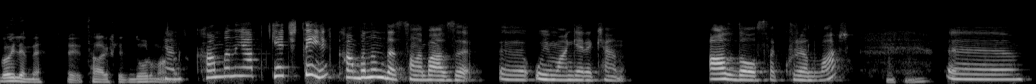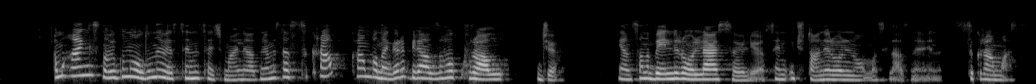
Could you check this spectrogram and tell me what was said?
Böyle mi e, tarifledin? Doğru mu Yani anladım? Kanban'ı yap geç değil. Kanban'ın da sana bazı e, uyman gereken az da olsa kuralı var. Hı hı. Ee, ama hangisine uygun olduğunu evet senin seçmen lazım. Yani mesela Scrum Kanban'a göre biraz daha kuralcı. Yani sana belli roller söylüyor. Senin üç tane rolün olması lazım yani. Scrum Master,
